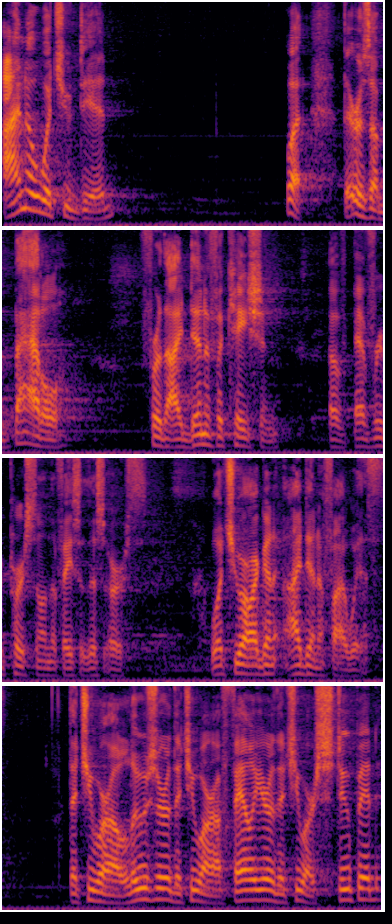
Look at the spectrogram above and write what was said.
I know what you did. What? There is a battle for the identification of every person on the face of this earth. What you are going to identify with. That you are a loser, that you are a failure, that you are stupid,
